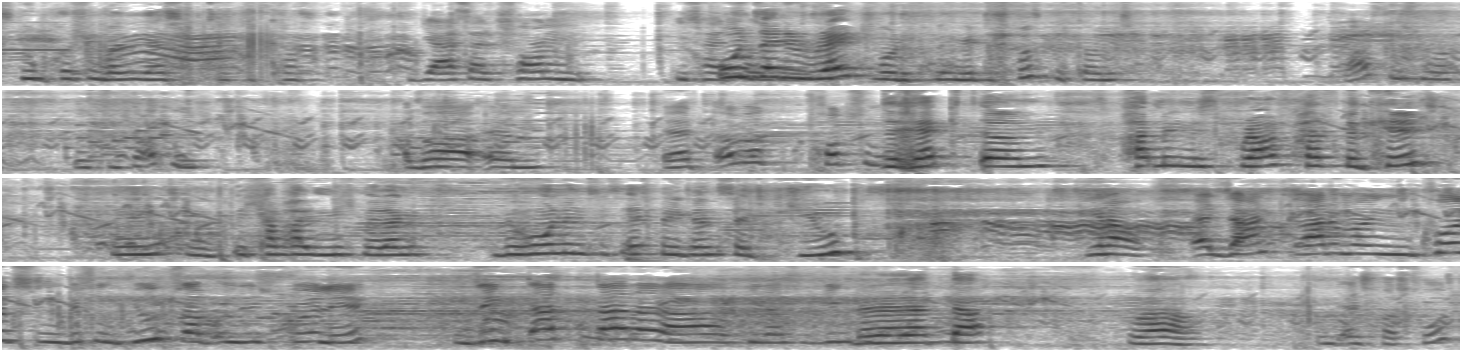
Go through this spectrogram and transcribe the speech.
Stu pushen, weil er ist richtig krass. Ja, ist halt schon. Ist halt Und schon seine Range wurde verlängert, das wusste ich gar nicht. Was ist nur? Wusste ich auch nicht. Aber, ähm, er hat aber trotzdem. Direkt ähm, hat mich ein Sprout fast gekillt. Und, ich habe halt nicht mehr lange. Wir holen uns jetzt erstmal die ganze Zeit Cubes. Genau, er sagt gerade mal kurz ein bisschen Cubes ab und ist fröhlich. Und singt da da da da. Okay, das singt. Da, da, da, da. Wow. Und er ist fast tot.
